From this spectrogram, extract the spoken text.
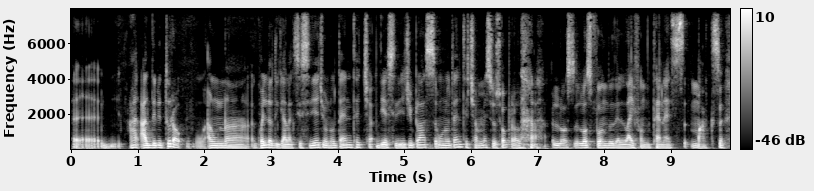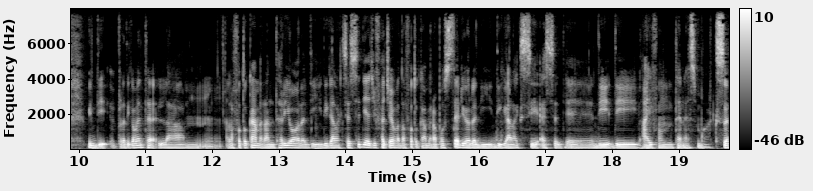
eh, addirittura un, quello di Galaxy S10, un utente di S10 Plus, un utente ci ha messo sopra la, lo, lo, sfondo dell'iPhone XS Max, quindi praticamente la, la fotocamera anteriore di, di, Galaxy S10 faceva da fotocamera posteriore di, di Galaxy S, di, di iPhone XS Max,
